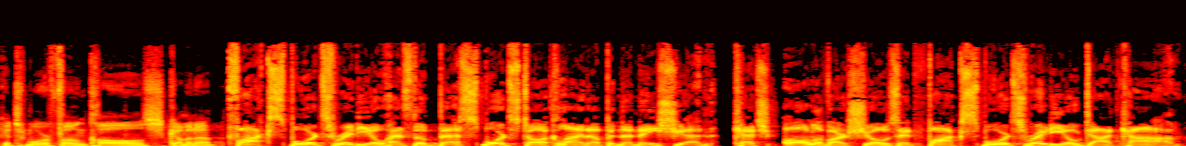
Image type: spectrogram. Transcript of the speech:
Get some more phone calls coming up. Fox Sports Radio has the best sports talk lineup in the nation. Catch all of our shows at foxsportsradio.com.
